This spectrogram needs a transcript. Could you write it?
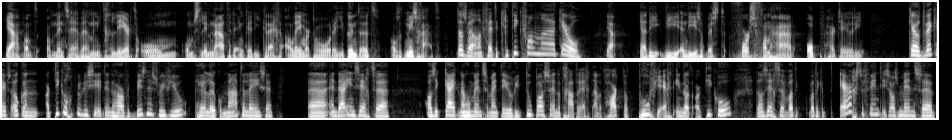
Ja, want, want mensen hebben helemaal niet geleerd om, om slim na te denken. Die krijgen alleen maar te horen, je kunt het, als het misgaat. Dat is wel een vette kritiek van eh, Carol. Ja, die, die, en die is ook best fors van haar op haar theorie. Carol Dweck heeft ook een artikel gepubliceerd in de Harvard Business Review. Heel leuk om na te lezen. Eh, en daarin zegt ze, als ik kijk naar hoe mensen mijn theorie toepassen, en dat gaat er echt aan het hart, dat proef je echt in dat artikel, dan zegt ze, wat ik, wat ik het ergste vind, is als mensen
